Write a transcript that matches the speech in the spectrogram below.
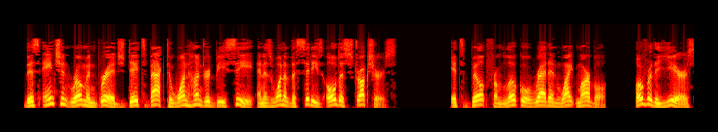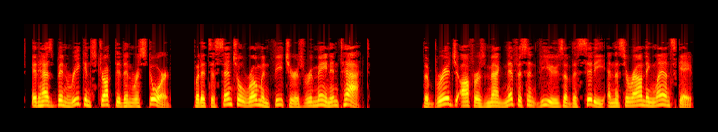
This ancient Roman bridge dates back to 100 BC and is one of the city's oldest structures. It's built from local red and white marble. Over the years, it has been reconstructed and restored, but its essential Roman features remain intact. The bridge offers magnificent views of the city and the surrounding landscape.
